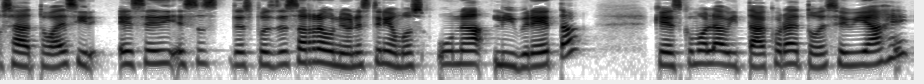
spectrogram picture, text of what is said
o sea, te a decir, ese, esos, después de esas reuniones teníamos una libreta que es como la bitácora de todo ese viaje,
